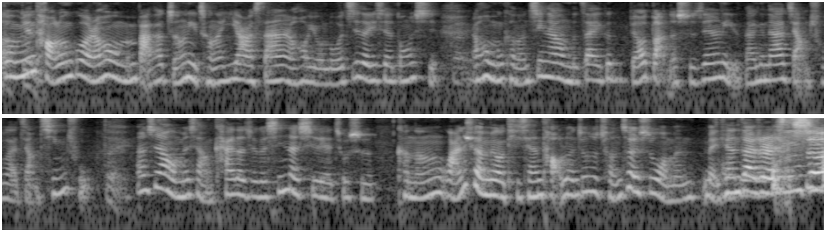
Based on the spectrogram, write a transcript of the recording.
对，我们已经讨论过，然后我们把它整理成了一二三，然后有逻辑的一些东西，然后我们可能尽量的在一个比较短的时间里来跟大家讲出来、讲清楚。对。但现在我们想开的这个新的系列，就是可能完全没有提前讨论，就是纯粹是我们每天在这儿设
